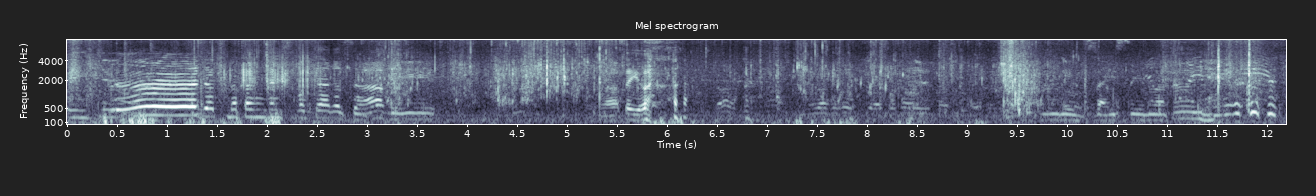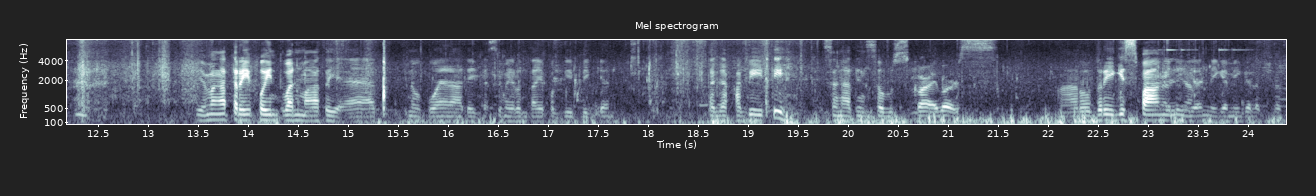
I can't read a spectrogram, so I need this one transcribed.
Thank you Lord. At natanggal sa pagkakasabi. Mga tayo. Good size yun mga tayo. Yung mga 3.1 mga to yan. Kinukuha na natin kasi mayroon tayo pagbibigyan. Taga Cavite. Isa natin subscribers. Mga Rodriguez family yan. Mega mega love shot.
